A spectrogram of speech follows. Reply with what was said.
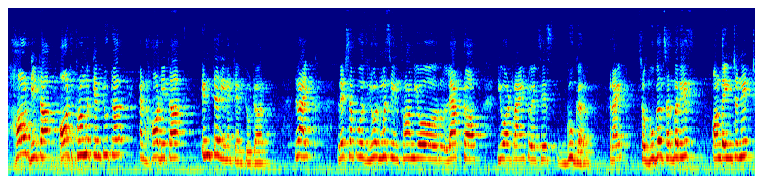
how data out from a computer and how data enter in a computer. Like let's suppose your machine from your laptop you are trying to access google right so google server is on the internet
